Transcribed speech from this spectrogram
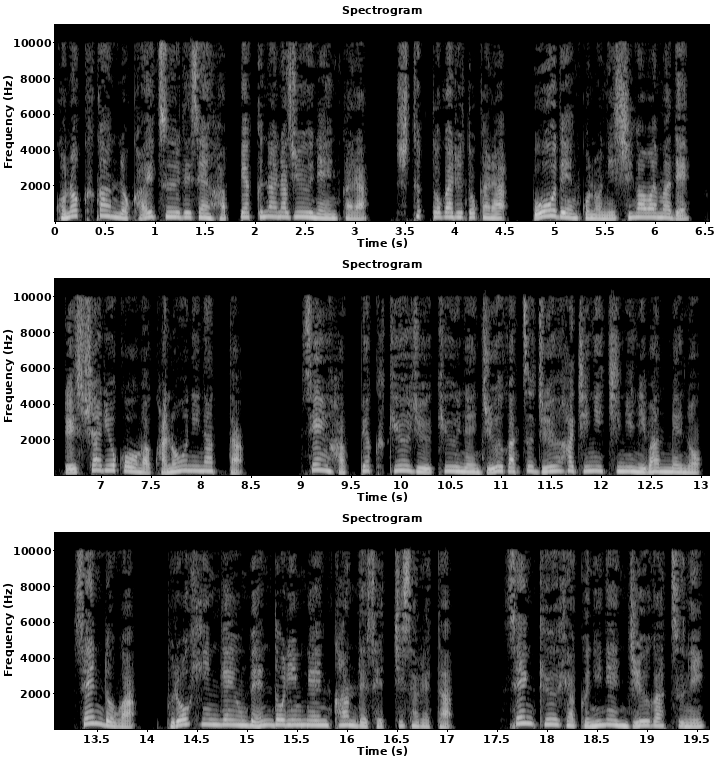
この区間の開通で1870年から、シュトゥットガルトからボーデン湖の西側まで列車旅行が可能になった。1899年10月18日に2番目の線路がプロヒンゲン・ベンドリンゲン間で設置された。1902年10月に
